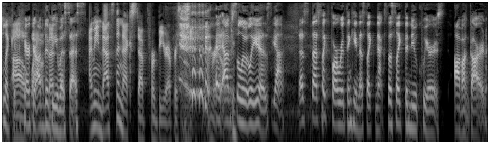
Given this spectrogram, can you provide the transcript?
Like the Oh, character wow, of the bee was cis. I mean, that's the next step for B representation. really. It absolutely is. Yeah. That's that's like forward thinking. That's like next. That's like the new queers avant garde.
